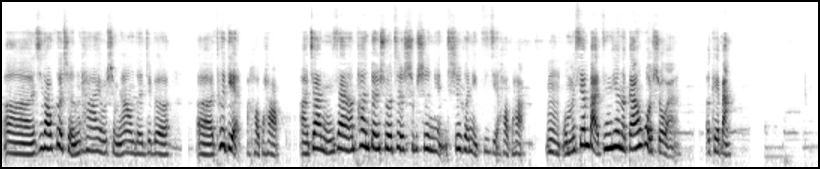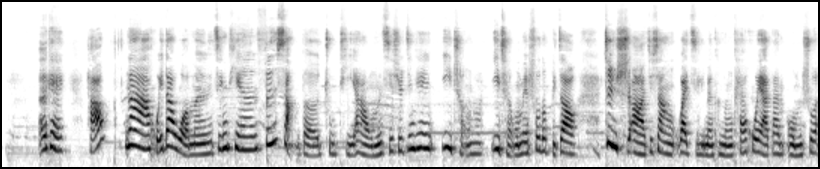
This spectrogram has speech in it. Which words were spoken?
呃，这套课程它有什么样的这个呃特点，好不好啊？这样你再来判断说这是不是你适合你自己，好不好？嗯，我们先把今天的干货说完，OK 吧？OK，好，那回到我们今天分享的主题啊，我们其实今天议程啊，议程我们也说的比较正式啊，就像外企里面可能开会啊，但我们说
